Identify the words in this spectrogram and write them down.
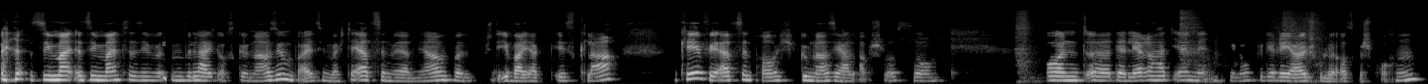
sie, mei sie meinte, sie will halt aufs Gymnasium, weil sie möchte Ärztin werden, ja. Weil ihr war ja, ist klar, okay, für Ärztin brauche ich Gymnasialabschluss. So. Und äh, der Lehrer hat ihr eine Empfehlung für die Realschule ausgesprochen,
